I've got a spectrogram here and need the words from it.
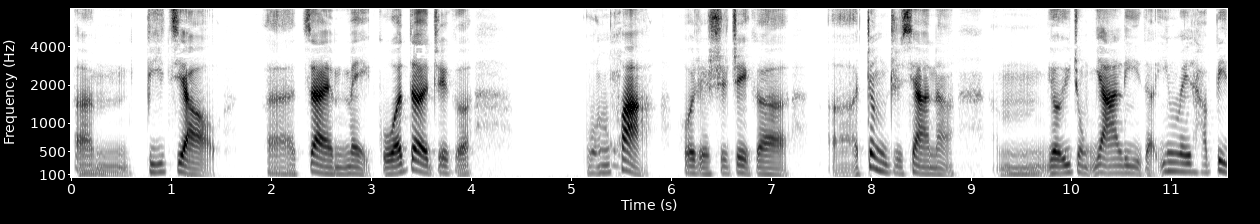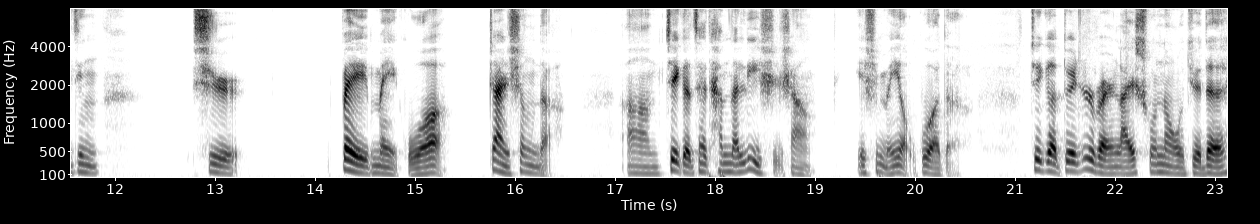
嗯，比较，呃，在美国的这个文化或者是这个呃政治下呢，嗯，有一种压力的，因为它毕竟是被美国战胜的，嗯，这个在他们的历史上也是没有过的，这个对日本人来说呢，我觉得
